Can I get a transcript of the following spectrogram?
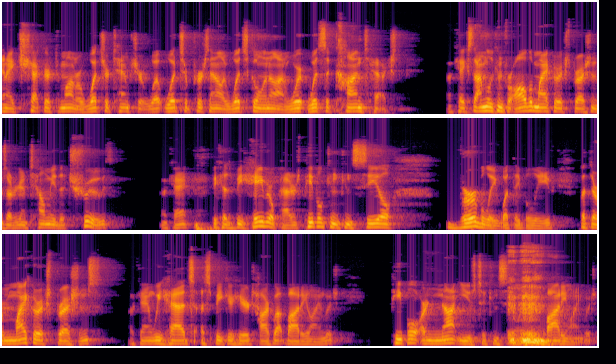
and I check her thermometer. What's her temperature? What, what's her personality? What's going on? Where, what's the context? Okay, because I'm looking for all the micro expressions that are going to tell me the truth. Okay, because behavioral patterns, people can conceal verbally what they believe, but they're micro expressions. Okay, and we had a speaker here talk about body language people are not used to concealing body language.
